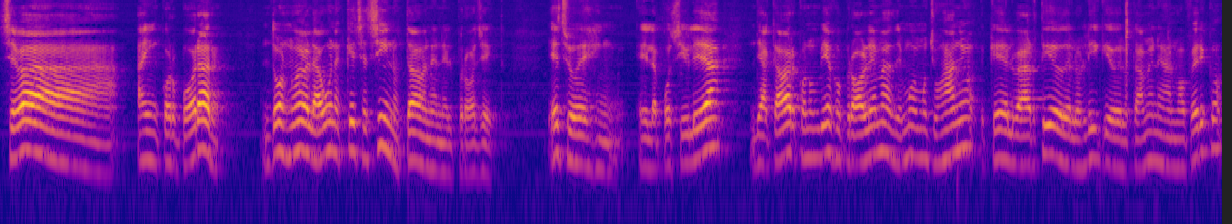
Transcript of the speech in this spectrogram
se va a incorporar dos nuevas lagunas que esas sí no estaban en el proyecto. Eso es la posibilidad de acabar con un viejo problema de muchos años, que es el vertido de los líquidos de los camiones atmosféricos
